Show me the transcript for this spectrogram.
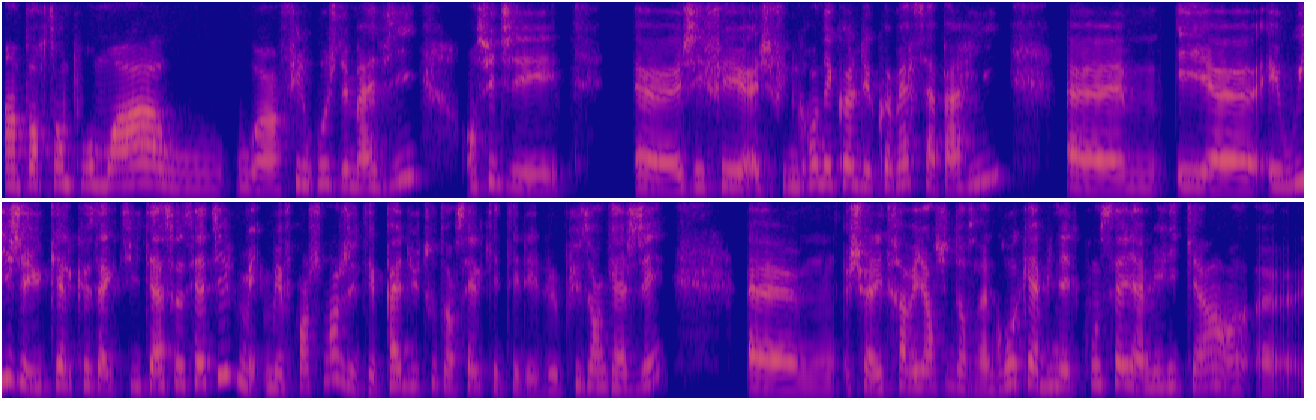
important pour moi ou, ou, un fil rouge de ma vie. Ensuite, j'ai j'ai fait, fait une grande école de commerce à Paris et, et, oui, j'ai eu quelques activités associatives, mais, mais franchement, j'étais pas du tout dans celles qui étaient les, le plus engagées. Euh, je suis allée travailler ensuite dans un gros cabinet de conseil américain, euh,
